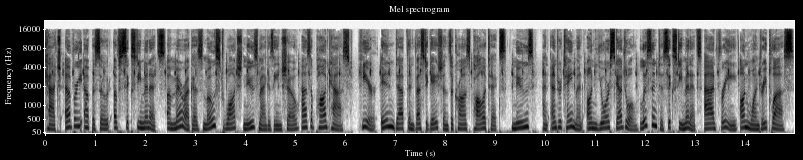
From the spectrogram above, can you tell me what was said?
Catch every episode of 60 Minutes, America's most watched news magazine show, as a podcast. Hear in depth investigations across politics, news, and entertainment on your schedule. Listen to 60 Minutes ad free on Wondery Plus.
